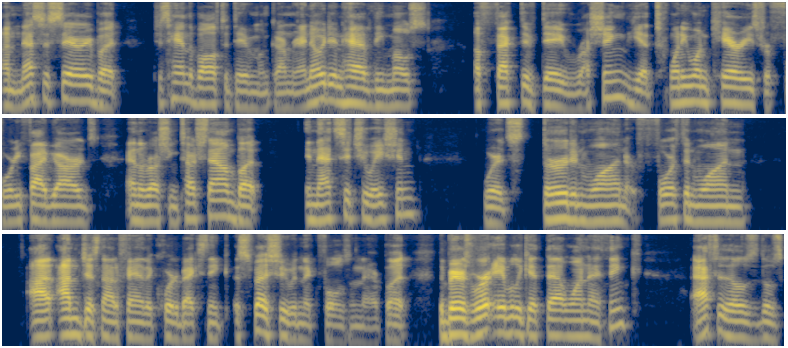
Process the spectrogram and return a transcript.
unnecessary, but just hand the ball off to David Montgomery. I know he didn't have the most effective day rushing. He had 21 carries for 45 yards and the rushing touchdown, but in that situation where it's third and one or fourth and one, I, am just not a fan of the quarterback sneak, especially with Nick Foles in there. But the Bears were able to get that one. I think after those those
